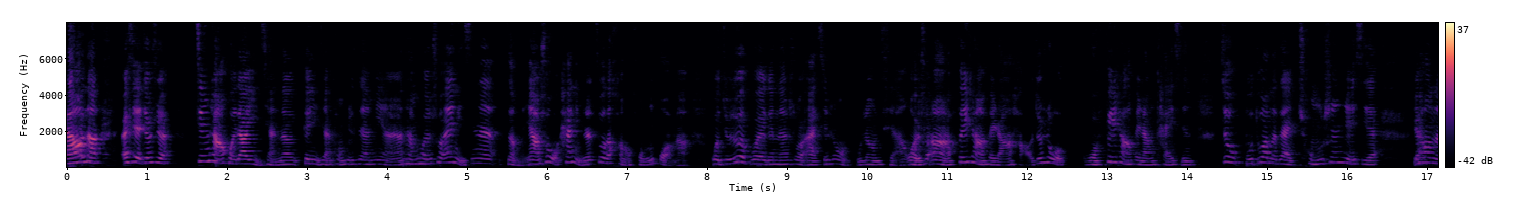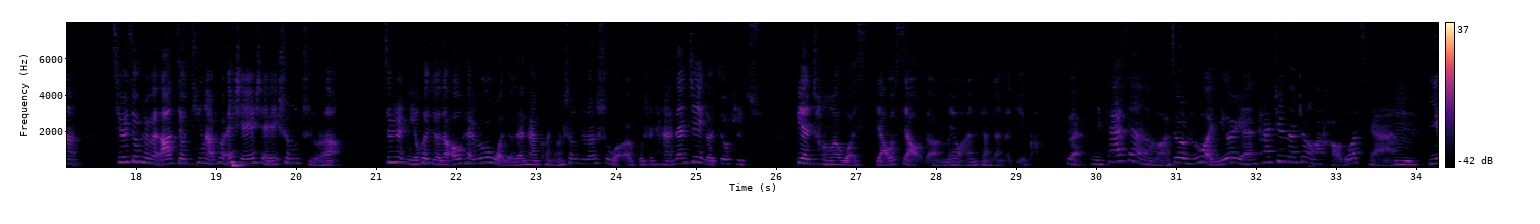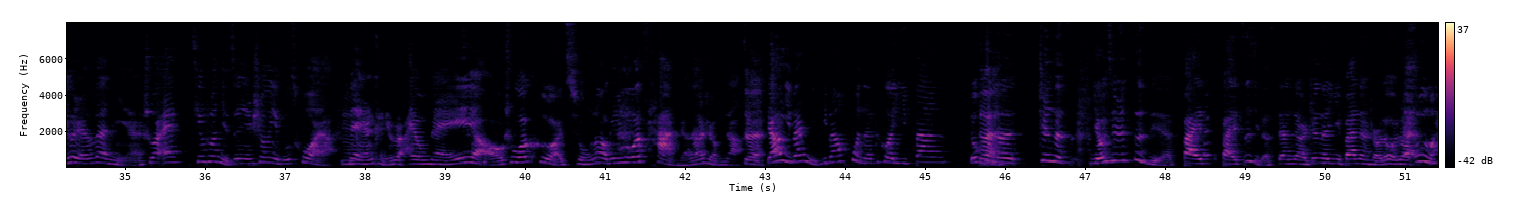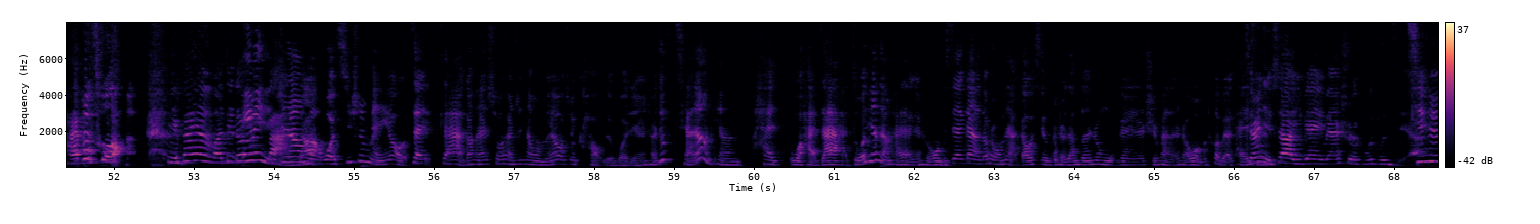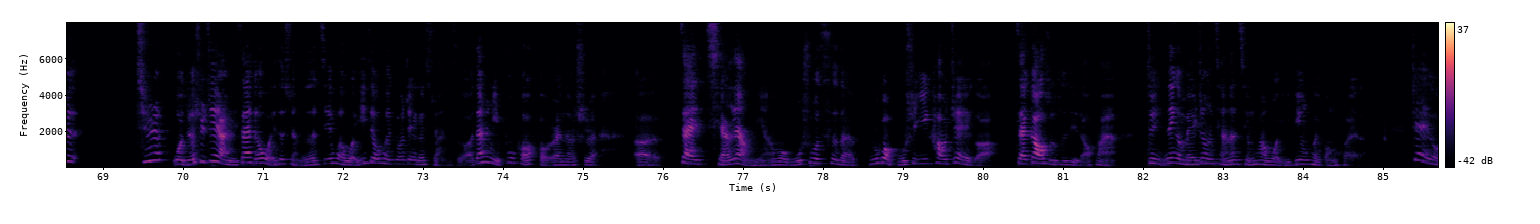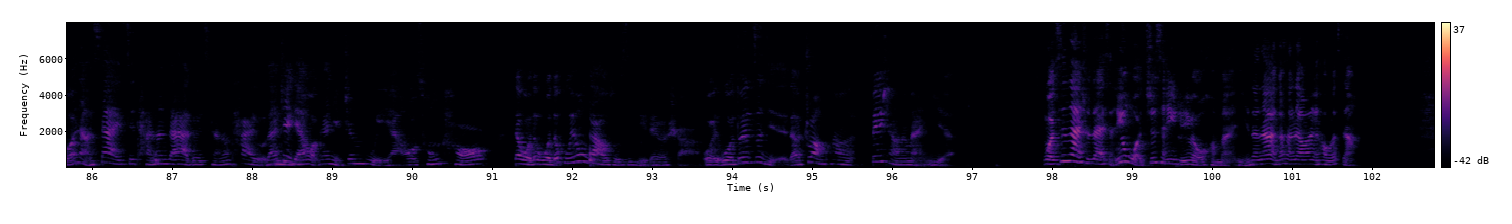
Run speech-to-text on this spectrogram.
然后呢，而且就是经常回到以前的跟以前同事见面，然后他们会说：“哎，你现在怎么样？”说我看你这做的很红火嘛。我绝对不会跟他说：“哎，其实我们不挣钱。”我说：“啊，非常非常好，就是我我非常非常开心。”就不断的在重申这些，然后呢，其实就是为啊就听到说：“哎，谁谁谁升职了。”就是你会觉得 OK，如果我留在那儿，可能升职的是我，而不是他。但这个就是去变成了我小小的没有安全感的地方。对你发现了吗？就是如果一个人他真的挣了好多钱，嗯，一个人问你说：“哎，听说你最近生意不错呀？”嗯那人肯定说：“哎呦，没有，说我可穷了，我跟你说我惨着呢什么的。对”然后一般你一般混的特一般，就混的真的，尤其是自己摆摆自己的 standard 真的一般的时候，都会说：“ 嗯，还不错。”你发现了吗？这都是因为你知道吗？我其实没有在咱俩刚才说话之前，我没有去考虑过这件事儿。就前两天还我还咱俩还昨天咱们还在跟说，我们现在干的都是我们俩高兴的事儿。咱们昨天中午跟人家吃饭的时候，我们特别开心。其实你需要一遍一遍说服自己。其实，其实我觉得是这样，你再给我一次选择的机会，我依旧会做这个选择。但是你不可否认的是，呃，在前两年，我无数次的，如果不是依靠这个在告诉自己的话，就那个没挣钱的情况，我一定会崩溃的。这个我想下一期谈谈咱俩对钱的态度，但这嗯点我跟你真不一样。我从头儿，但我都我都不用告诉自己这个事儿，我我对自己的状况非常的满意。我现在是在想，因为我之前一直以为我很满意，但咱俩刚才聊完以后，我想，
